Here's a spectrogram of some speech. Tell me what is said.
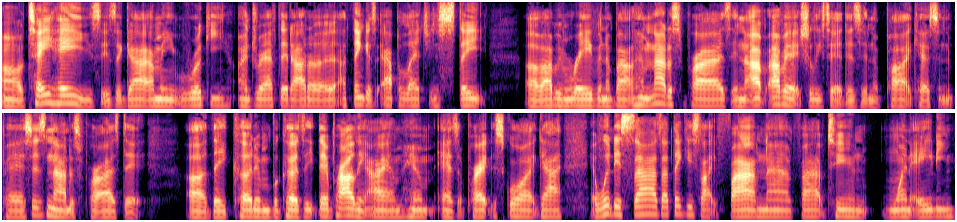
uh, Tae Hayes is a guy, I mean, rookie, undrafted out of, I think it's Appalachian State. Uh, I've been raving about him. Not a surprise. And I've, I've actually said this in a podcast in the past. It's not a surprise that uh, they cut him because they probably eyeing him as a practice squad guy. And with his size, I think he's like 5'9, 5'10, 180.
